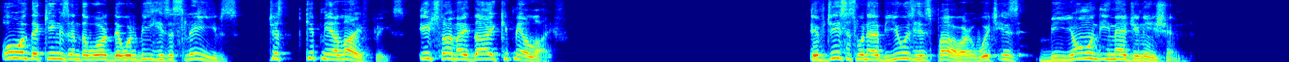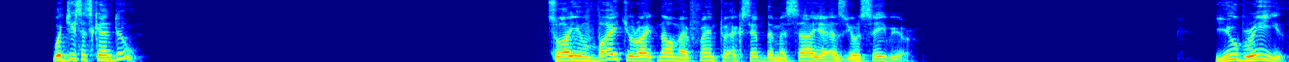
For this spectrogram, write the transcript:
All the kings in the world they will be his slaves. Just keep me alive, please. Each time I die, keep me alive. If Jesus want to abuse his power, which is beyond imagination, what Jesus can do. So I invite you right now, my friend, to accept the Messiah as your Savior. You breathe,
